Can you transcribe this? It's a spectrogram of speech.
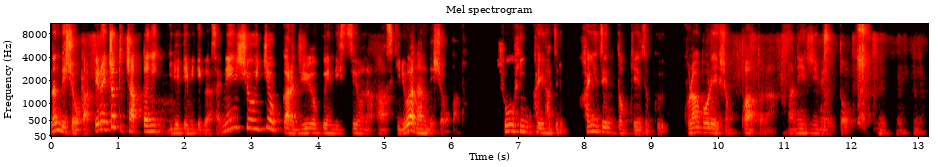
何でしょうかっていうのにちょっとチャットに入れてみてください。年商1億から10億円で必要なスキルは何でしょうかと。商品開発力、改善と継続、コラボレーション、パートナー、マネジメント、うんうんうん、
